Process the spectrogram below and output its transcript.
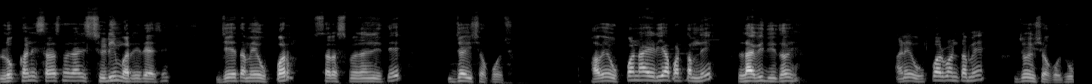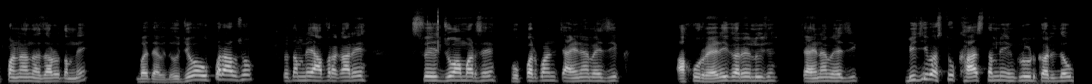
લોખંડની સરસ મજાની સીડી મળી રહેશે જે તમે ઉપર સરસ મજાની રીતે જઈ શકો છો. હવે ઉપરના એરિયા પર તમને લાવી દીધો છે. અને ઉપર પણ તમે જોઈ શકો છો. ઉપરના નજારો તમને બતાવી દઉં. જેવા ઉપર આવશો, તો તમને આ પ્રકારે સ્પેસ જોવા મળશે. ઉપર પણ ચાઇના મેજિક આખું રેડી કરેલું છે. ચાઇના મેજિક બીજી વસ્તુ ખાસ તમને ઇન્ક્લુડ કરી દઉં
